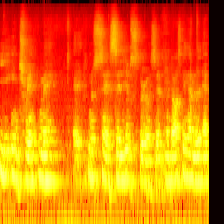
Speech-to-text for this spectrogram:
i en trend med, øh, nu sagde jeg selvhjælpsbøger selv, men der er også det her med, at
